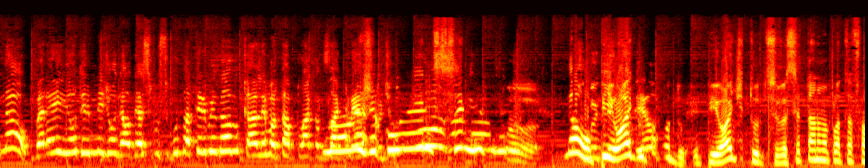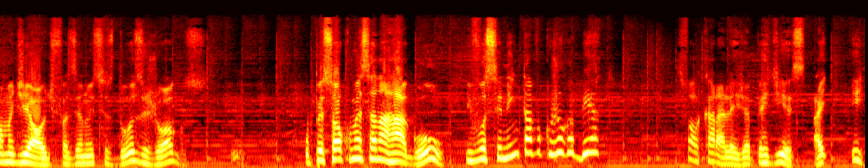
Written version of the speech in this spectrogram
Não, peraí, eu terminei de olhar o décimo segundo, tá terminando, o cara levanta a placa dos acréscimos. Tipo, é Não, o pior de tudo, o pior de tudo, se você tá numa plataforma de áudio fazendo esses 12 jogos, o pessoal começa a narrar gol e você nem tava com o jogo aberto. Você fala, caralho, já perdi esse. Aí, ih,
